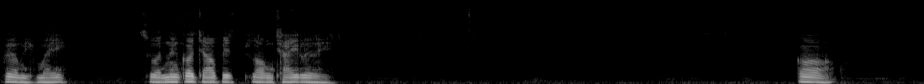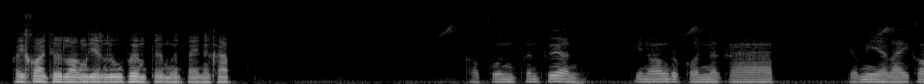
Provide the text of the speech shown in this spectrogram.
เพิ่มอีกไหม ส่วนหนึ่งก็จะเอาไปลองใช้เลย ก็ค่อยๆทดลองเรียนรู้เพิ่มเติมกันไปนะครับ ขอบคุณเพื่อนๆ พี่น้องทุกคนนะครับ เดี๋ยวมีอะไรก็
